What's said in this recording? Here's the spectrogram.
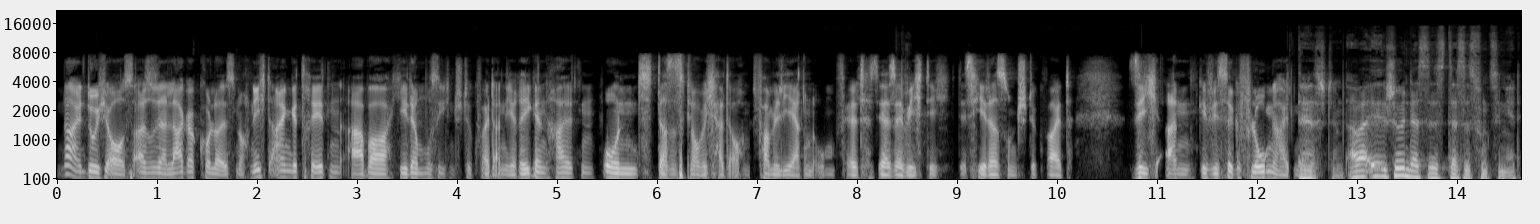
Nein, durchaus. Also der Lagerkoller ist noch nicht eingetreten, aber jeder muss sich ein Stück weit an die Regeln halten. Und das ist, glaube ich, halt auch im familiären Umfeld sehr, sehr wichtig, dass jeder so ein Stück weit sich an gewisse Geflogenheiten. Das stimmt. Aber äh, schön, dass es, dass es funktioniert.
